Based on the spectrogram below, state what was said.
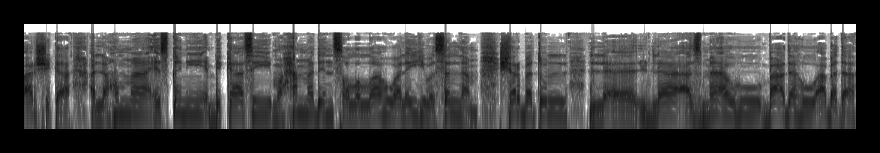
عرشکا اللہ اسقنی بکاسی محمد صلی اللہ علیہ وسلم شربت لا ازمعه بعده ابدا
